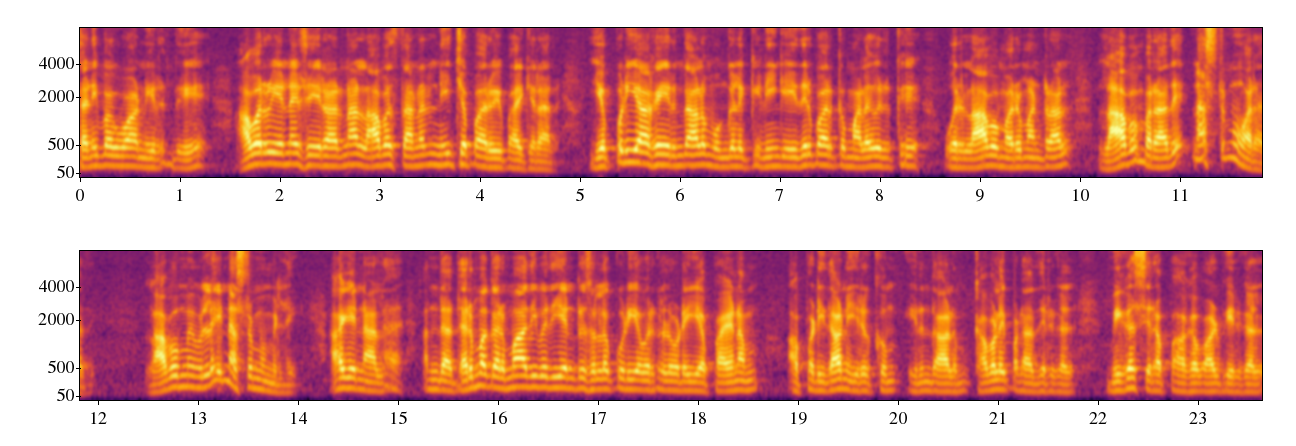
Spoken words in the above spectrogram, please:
சனி பகவான் இருந்து அவர் என்ன செய்கிறார்னா லாபஸ்தானர் நீச்ச பார்வை பார்க்கிறார். எப்படியாக இருந்தாலும் உங்களுக்கு நீங்கள் எதிர்பார்க்கும் அளவிற்கு ஒரு லாபம் வருமென்றால் லாபம் வராது நஷ்டமும் வராது. லாபமும் இல்லை நஷ்டமும் இல்லை. ஆகையினால் அந்த தர்ம கர்மாதிபதி என்று சொல்லக்கூடியவர்களுடைய பயணம் அப்படிதான் இருக்கும். இருந்தாலும் கவலைப்படாதீர்கள். மிக சிறப்பாக வாழ்வீர்கள்.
